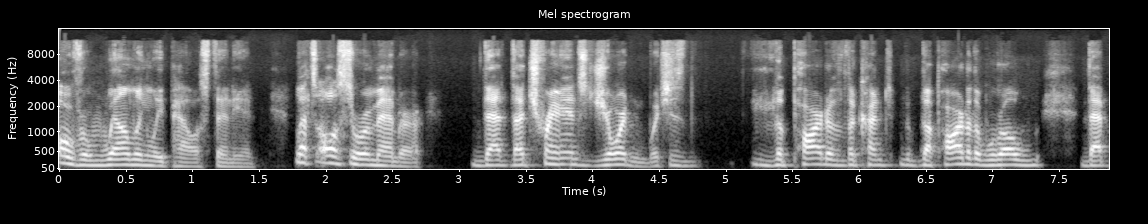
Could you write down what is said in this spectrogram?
overwhelmingly Palestinian. Let's also remember that the Transjordan, which is the part of the country, the part of the world that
